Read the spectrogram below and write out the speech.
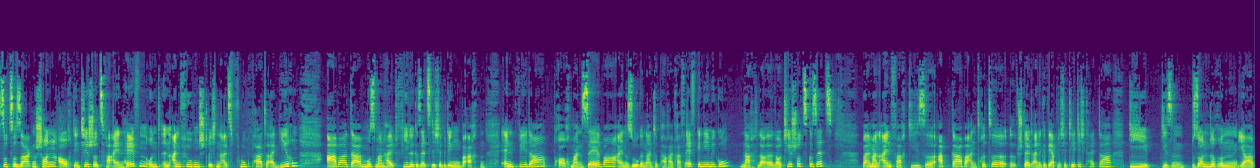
sozusagen schon auch den Tierschutzvereinen helfen und in Anführungsstrichen als Flugpate agieren. Aber da muss man halt viele gesetzliche Bedingungen beachten. Entweder braucht man selber eine sogenannte Paragraph 11 Genehmigung nach laut Tierschutzgesetz weil man einfach diese Abgabe an Dritte äh, stellt eine gewerbliche Tätigkeit dar, die diesen besonderen, ja,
